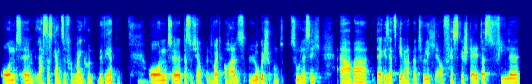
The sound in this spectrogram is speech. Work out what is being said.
und ähm, lass das Ganze von meinen Kunden bewerten. Mhm. Und äh, das ist ja insoweit auch alles logisch und zulässig. Aber der Gesetzgeber hat natürlich auch festgestellt, dass viele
